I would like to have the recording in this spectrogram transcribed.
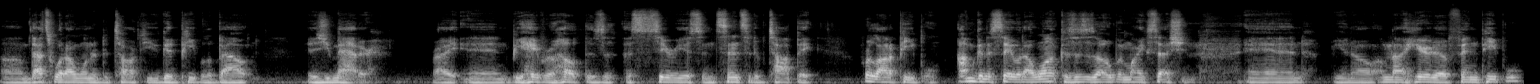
Um, that's what I wanted to talk to you good people about is you matter, right? And behavioral health is a, a serious and sensitive topic for a lot of people. I'm going to say what I want because this is an open mic session. And, you know, I'm not here to offend people.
